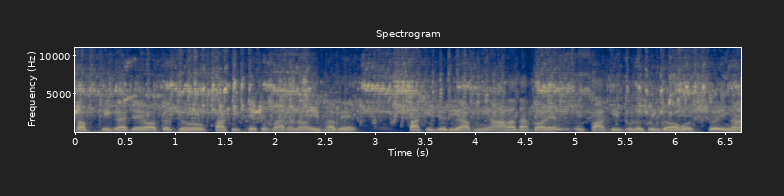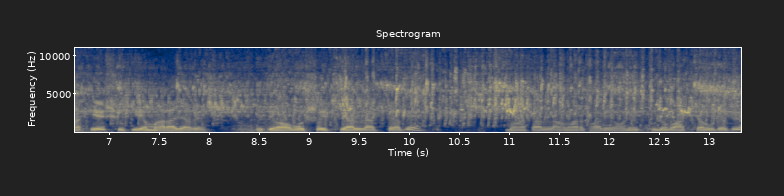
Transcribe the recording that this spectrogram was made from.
সব ঠিক আছে, অথচ পাখি খেতে পারে না। ওইভাবে পাখি যদি আপনি আলাদা করেন ওই পাখিগুলো কিন্তু অবশ্যই না খেয়ে শুকিয়ে মারা যাবে। এতে অবশ্যই খেয়াল রাখতে হবে। মাশাল্লাহ আমার ঘরে অনেকগুলো বাচ্চা উঠেছে।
